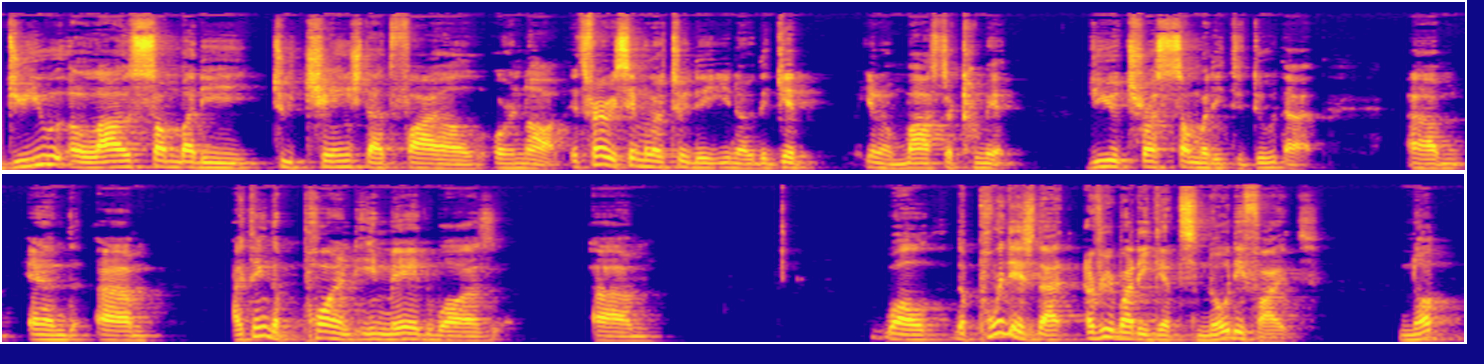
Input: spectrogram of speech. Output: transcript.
do you allow somebody to change that file or not? It's very similar to the you know the Git you know master commit. Do you trust somebody to do that? Um, and um, I think the point he made was um, well, the point is that everybody gets notified, not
